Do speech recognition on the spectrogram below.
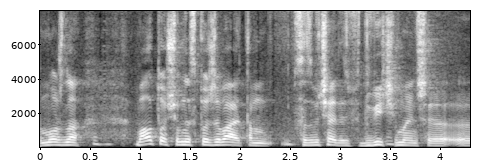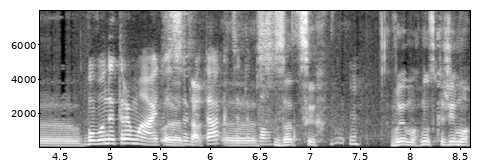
можна мало того, що вони споживають там зазвичай десь вдвічі менше е, Бо вони тримають Е, собі, так, це е, тепло. за цих вимог. Ну, скажімо,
